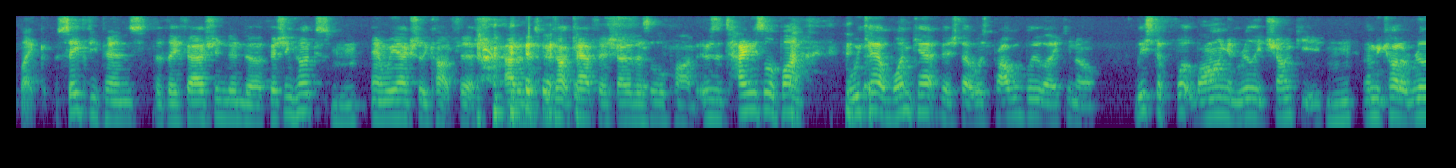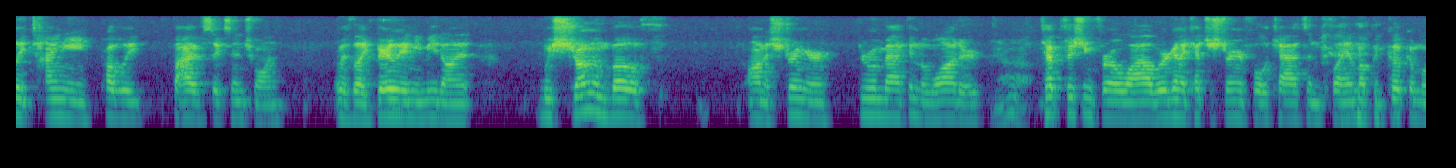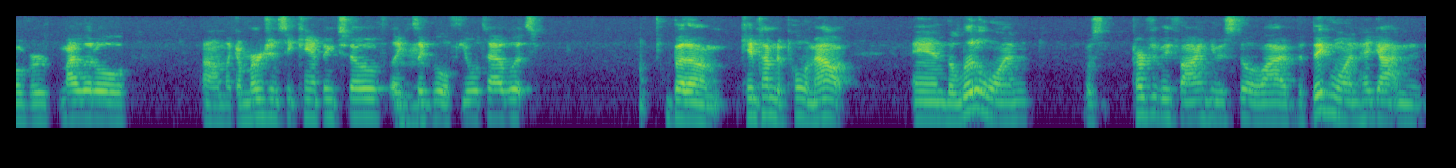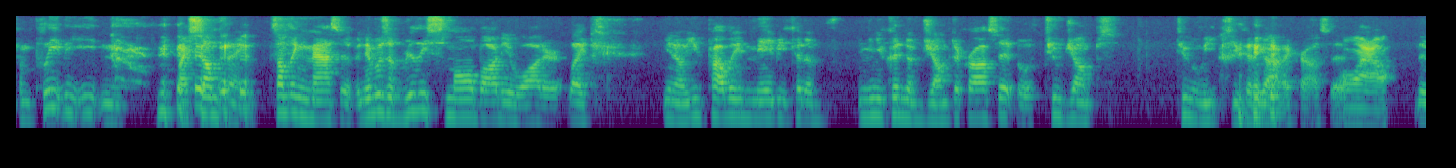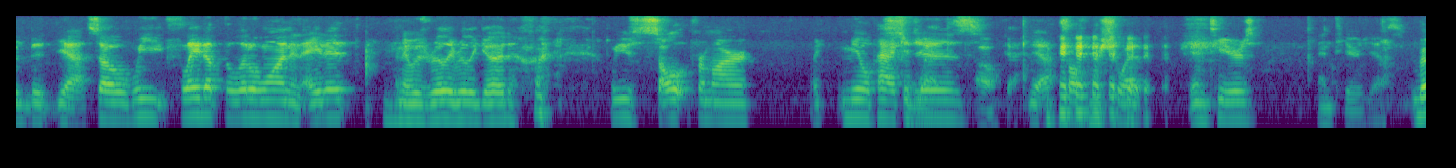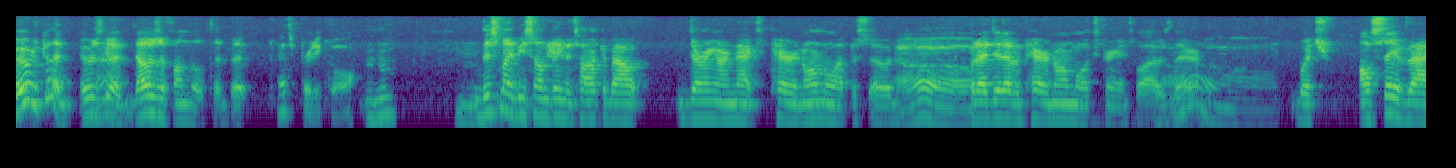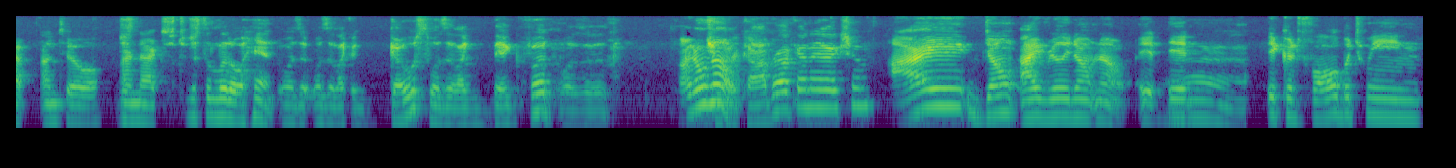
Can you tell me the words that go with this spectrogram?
like safety pins that they fashioned into fishing hooks, Mhm. and we actually caught fish out of this. we caught catfish out of this little pond. It was the tiniest little pond. We caught one catfish that was probably like you know at least a foot long and really chunky. Mhm. Then we caught a really tiny, probably five six inch one with like barely any meat on it. We strung them both on a stringer, threw them back in the water, Oh. kept fishing for a while. We were gonna catch a stringer full of cats and flay them up and cook them over my little, um, like emergency camping stove. Like it's Mhm. like little fuel tablets. But um, came time to pull them out, and the little one was perfectly fine. He was still alive. The big one had gotten completely eaten by something, something massive, and it was a really small body of water. Like, you know, you probably maybe could have. I mean, you couldn't have jumped across it, but with two jumps, two leaps, you could have gotten across it. Wow. Yeah. So we flayed up the little one and ate it, and it was really really good. we used salt from our like meal packages. Oh, okay. Yeah, salt from sweat and tears. And tears, yes. But it was good. It was Yeah. good. That was a fun little tidbit. That's pretty cool. hmm Mm. This might be something to talk about during our next paranormal episode. Oh. But I did have a paranormal experience while I was there, Oh. which I'll save that until our next. Just a little hint. Was it was it like a ghost? Was it like Bigfoot? Was it I don't know. Cobra kind of action? I don't. I really don't know. It it Ah. it could fall between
